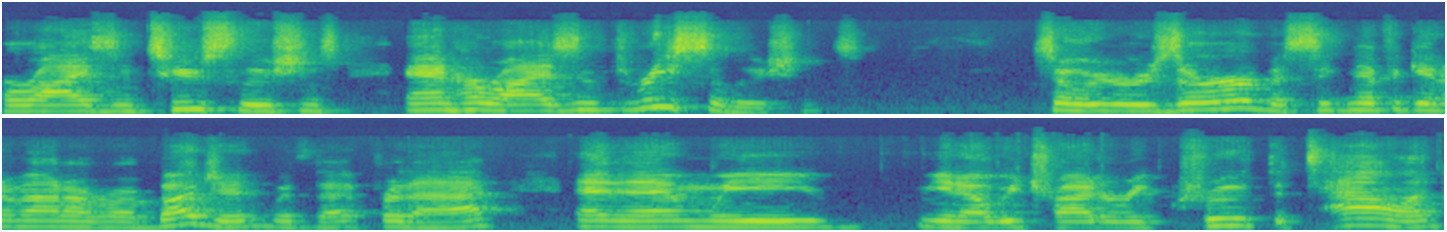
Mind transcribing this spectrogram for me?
horizon 2 solutions and horizon 3 solutions. So we reserve a significant amount of our budget with that for that and then we you know we try to recruit the talent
